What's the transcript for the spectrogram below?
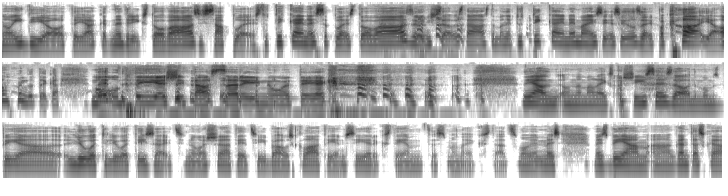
no idiota, ja, kad nedrīkst to vāzi saplēst. Tu tikai nesaplēst to vāzi, viņš sev stāsta, man ir, tu tikai nemaisies ilzai pa kājām. nu, kā, net... Un tieši tas arī notiek. nu, jā, un, un man liekas, ka šī sezona mums bija ļoti, ļoti izaicinoša attiecībā uz klātienes ierakstiem. Tas, man liekas, tāds moments. Mēs, mēs bijām gan tas, ka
